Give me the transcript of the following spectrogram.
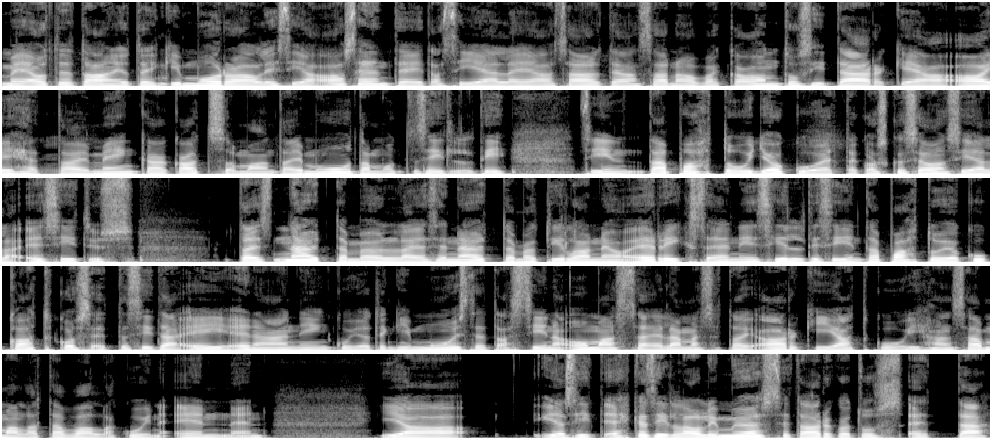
me otetaan jotenkin moraalisia asenteita siellä ja saatetaan sanoa, vaikka on tosi tärkeä aihe tai menkää katsomaan tai muuta, mutta silti siinä tapahtuu joku, että koska se on siellä esitys tai näyttämöllä ja se näyttämötilanne on erikseen, niin silti siinä tapahtuu joku katkos, että sitä ei enää niin kuin jotenkin muisteta siinä omassa elämässä tai arki jatkuu ihan samalla tavalla kuin ennen. Ja, ja sitten ehkä sillä oli myös se tarkoitus, että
